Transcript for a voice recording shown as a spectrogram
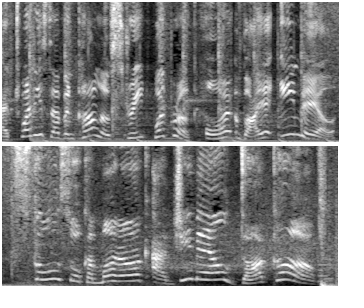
at 27 Carlos Street, Woodbrook, or via email schoolsocamonarch at gmail.com.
